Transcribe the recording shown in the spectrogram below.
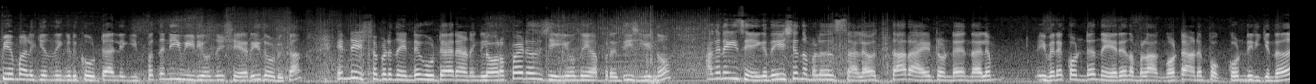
പി എം കളിക്കുന്ന നിങ്ങളുടെ കൂട്ടുകാരിലേക്ക് ഇപ്പം തന്നെ ഈ വീഡിയോ ഒന്ന് ഷെയർ ചെയ്ത് കൊടുക്കുക. എന്നെ ഇഷ്ടപ്പെടുന്ന എന്റെ കൂട്ടുകാരാണെങ്കിൽ ഉറപ്പായിട്ടും അത് ചെയ്യുമെന്ന് ഞാൻ പ്രതീക്ഷിക്കുന്നു. അങ്ങനെ ഈ ഏകദേശം നമ്മൾ സ്ഥലം എത്താറായിട്ടുണ്ട്. എന്തായാലും ഇവരെ കൊണ്ട് നേരെ നമ്മൾ അങ്ങോട്ടാണ് പൊക്കോണ്ടിരിക്കുന്നത്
